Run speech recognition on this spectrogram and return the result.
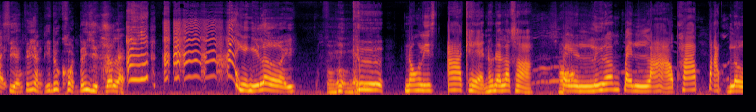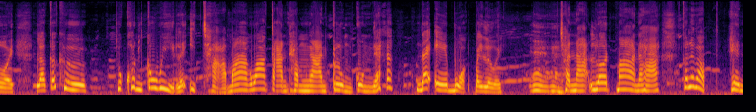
ยเสียงก็อย่างที่ทุกคนได้ยินนั่นแหละอย่างนี้เลย คือน้องลิซอาแขนเท่านั้นแหละค่ะชอบ เป็นเรื่องเป็นราวภาพตัดเลย แล้วก็คือทุกคนก็หวีดและอิจฉามากว่าการทำงานกลุ่มกลุ่มๆเนี้ยได้ A บวกไปเลยอืมชนะเลิศมากนะคะ ก็เลยแบบเห็น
